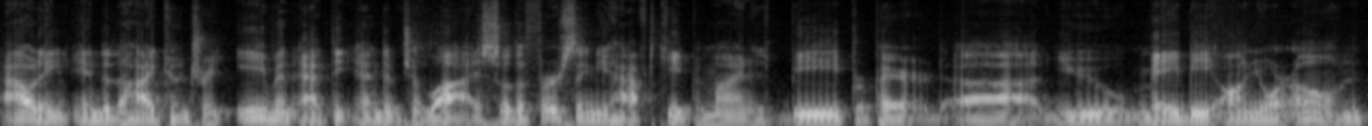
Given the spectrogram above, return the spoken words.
outing into the high country, even at the end of July. So, the first thing you have to keep in mind is be prepared. Uh, you may be on your own,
